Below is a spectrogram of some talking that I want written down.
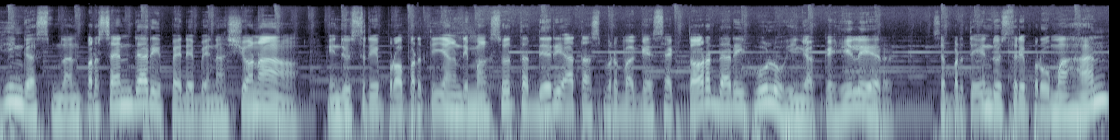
hingga 9 persen dari PDB nasional. Industri properti yang dimaksud terdiri atas berbagai sektor dari hulu hingga ke hilir. Seperti industri perumahan,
